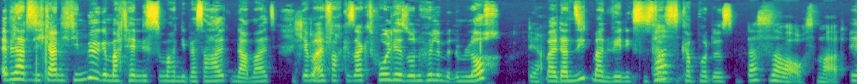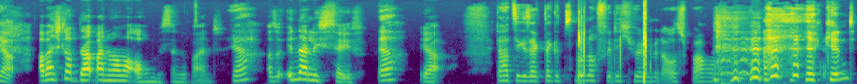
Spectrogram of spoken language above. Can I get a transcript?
Apple hatte sich gar nicht die Mühe gemacht, Handys zu machen, die besser halten damals. Die haben stimmt. einfach gesagt, hol dir so eine Hülle mit einem Loch, Ja. weil dann sieht man wenigstens, dass Das- es kaputt ist. Das ist aber auch smart. Ja. Aber ich glaube, da hat meine Mama auch ein bisschen geweint. Ja? Also innerlich safe. Ja? Ja. Da hat sie gesagt, da gibt es nur noch für dich Hüllen mit Aussparung. kind,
